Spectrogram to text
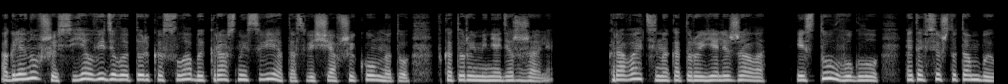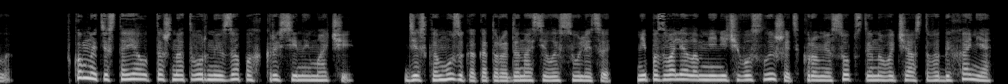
Оглянувшись, я увидела только слабый красный свет, освещавший комнату, в которой меня держали. Кровать, на которой я лежала, и стул в углу — это все, что там было. В комнате стоял тошнотворный запах крысиной мочи. Детская музыка, которая доносилась с улицы, не позволяла мне ничего слышать, кроме собственного частого дыхания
